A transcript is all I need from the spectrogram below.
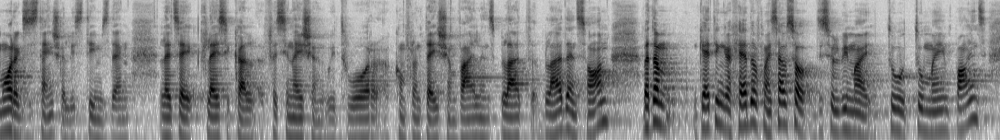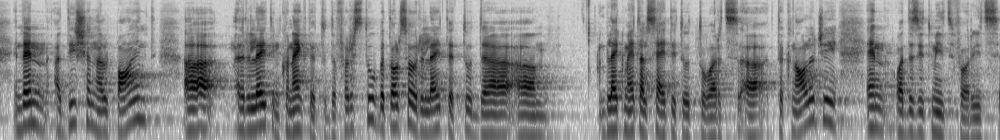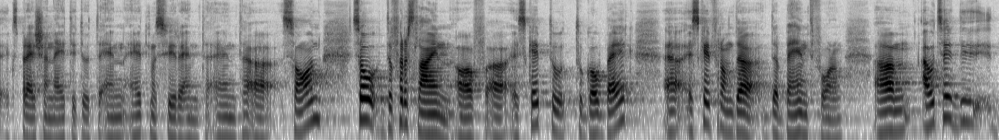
more existentialist themes than, let's say, classical fascination with war, confrontation, violence, blood, blood, and so on. But I'm getting ahead of myself, so this will be my two, two main points. And then additional point uh, relating, connected to the first two, but also related to the um, black metal's attitude towards uh, technology and what does it mean for its expression, attitude, and atmosphere, and, and uh, so on. So the first line of uh, escape to, to go back, uh, escape from the, the band form. Um, I would say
